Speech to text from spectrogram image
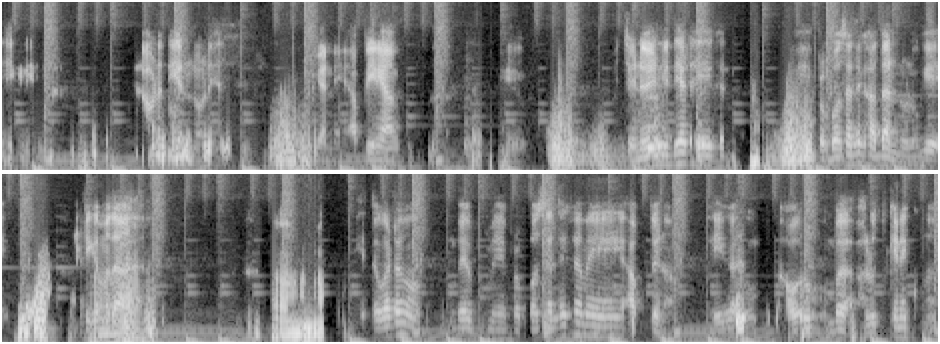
ඒට තියෙන් නොනේ ගන්නේ අපි ජනුවෙන් විදිහට ඒක ප්‍රපෝසල්ල හදන්න ඕනුගේ ටිකම දාලා එතකොට මේ ප්‍රපෝසල් එක මේ අප වෙනවා. ඒක කවුරු උඹ අලුත් කෙනෙක් වුණ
